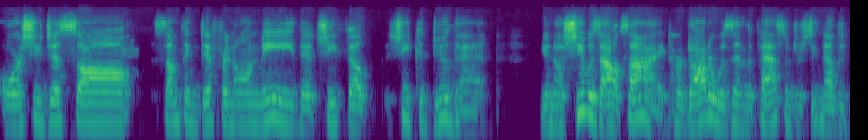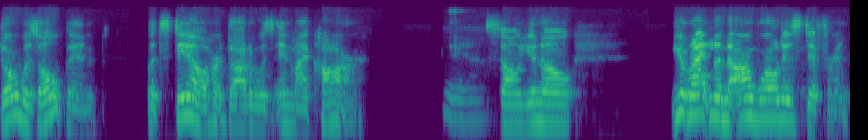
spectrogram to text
or she just saw something different on me that she felt she could do that You know, she was outside. Her daughter was in the passenger seat. Now the door was open, but still her daughter was in my car. Yeah. So, you know, you're right, Linda, our world is different.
